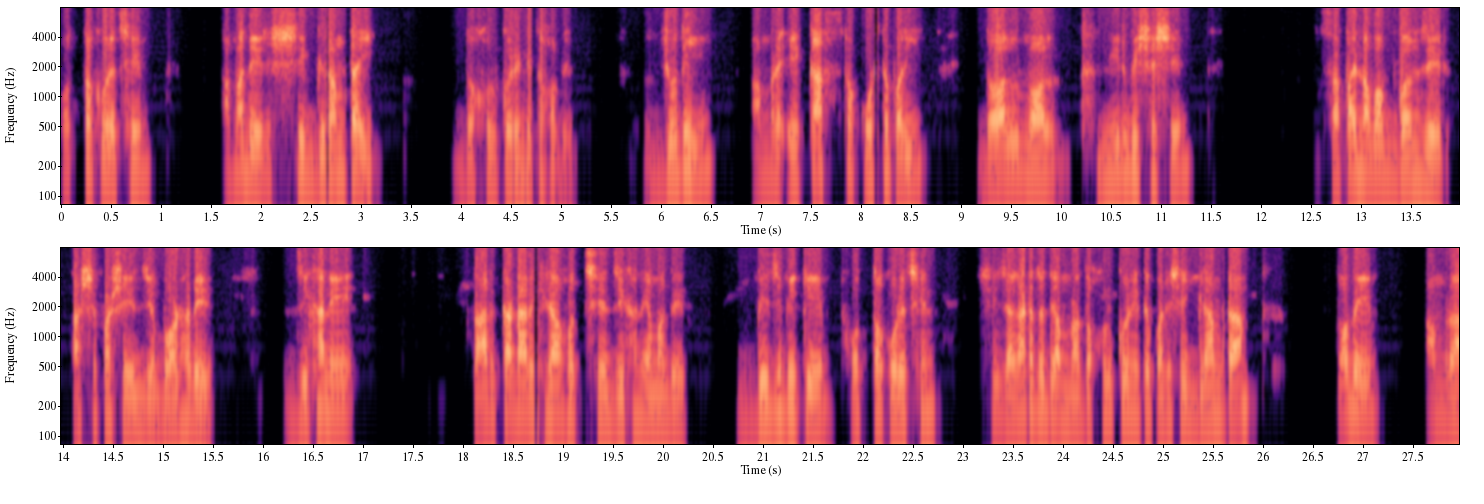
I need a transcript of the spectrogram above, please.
হত্যা করেছে, আমাদের সেই গ্রামটাই দখল করে নিতে হবে। যদি আমরা এই কাজটা করতে পারি, দল মল নির্বিশেষে চাপাই নবাবগঞ্জের আশেপাশে যে বর্ডারে, যেখানে তার কাটার ঘেরা হচ্ছে, যেখানে আমাদের বিজিবিকে হত্যা করেছেন, সেই জায়গাটা যদি আমরা দখল করে নিতে পারি, সেই গ্রামটা তবে আমরা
